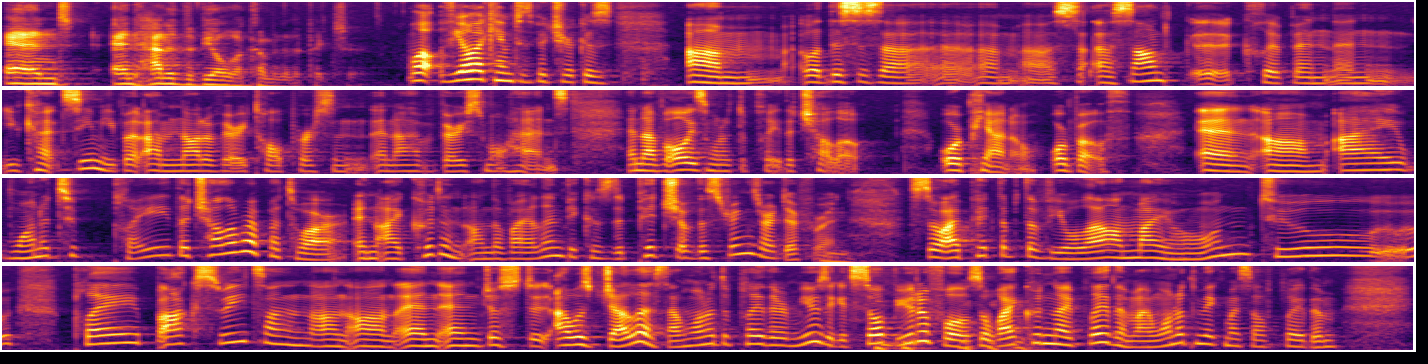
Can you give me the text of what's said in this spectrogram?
And and how did the viola come into the picture? Well, viola came to the picture because, um, well, this is a, a, um, a a sound uh, clip, and, and you can't see me, but I'm not a very tall person, and I have very small hands, and I've always wanted to play the cello, or piano, or both, and um, I wanted to play the cello repertoire, and I couldn't on the violin because the pitch of the strings are different. Mm. So I picked up the viola on my own to play Bach suites on, on, on and, and just I was jealous. I wanted to play their music. It's so beautiful. so why couldn't I play them? I wanted to make myself play them.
